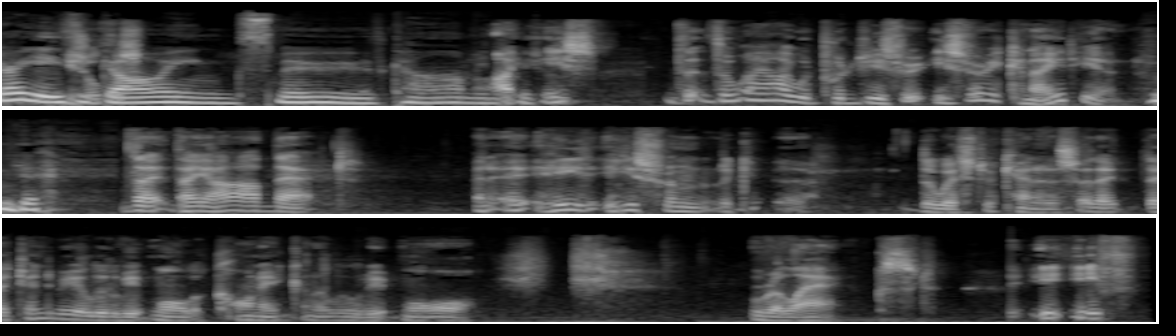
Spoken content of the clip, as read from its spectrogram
Very easygoing, also, smooth, calm individual. I, the, the, way I would put it is he's very Canadian. Yeah. They, they are that. And he, he's from the, uh, the west of Canada, so they, they tend to be a little bit more laconic and a little bit more relaxed. If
